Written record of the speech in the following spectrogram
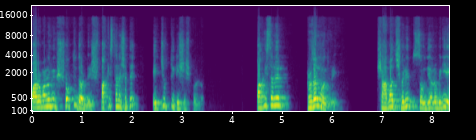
পারমাণবিক শক্তিধর দেশ পাকিস্তানের সাথে এই চুক্তিটি শেষ করল। পাকিস্তানের প্রধানমন্ত্রী শাহবাজ শরীফ সৌদি আরবে গিয়ে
